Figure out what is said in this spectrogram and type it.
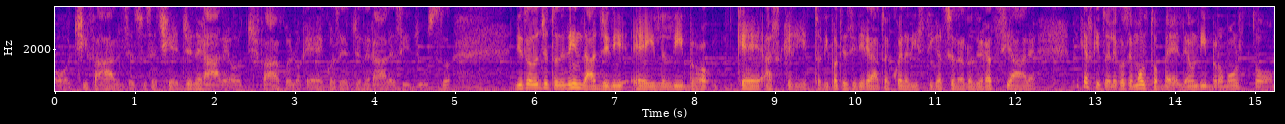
o ci fa, nel senso se ci è generale o ci fa quello che è cos'è generale, sì, giusto. Dietro l'oggetto delle indagini è il libro che ha scritto, l'ipotesi di reato è quella di istigazione all'odio razziale, perché ha scritto delle cose molto belle, è un libro molto,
